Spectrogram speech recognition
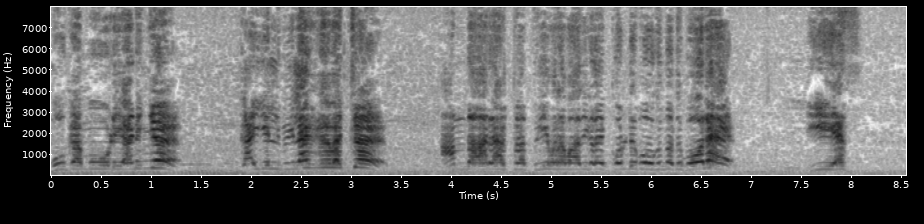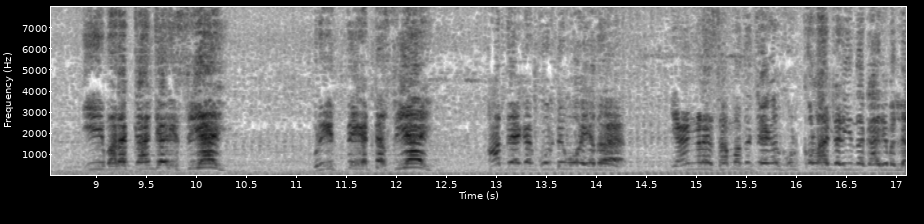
മുഖം മൂടി അണിഞ്ഞ് കയ്യിൽ വിലങ്ങ് വെച്ച് അന്താരാഷ്ട്ര തീവ്രവാദികളെ കൊണ്ടുപോകുന്നത് പോലെ ഈ വടക്കാഞ്ചേരി സി ഐ വൃത്തികെട്ട സി ഐ അദ്ദേഹം കൊണ്ടുപോയത് ഞങ്ങളെ സംബന്ധിച്ച് ഞങ്ങൾക്ക് ഉൾക്കൊള്ളാൻ കഴിയുന്ന കാര്യമല്ല.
